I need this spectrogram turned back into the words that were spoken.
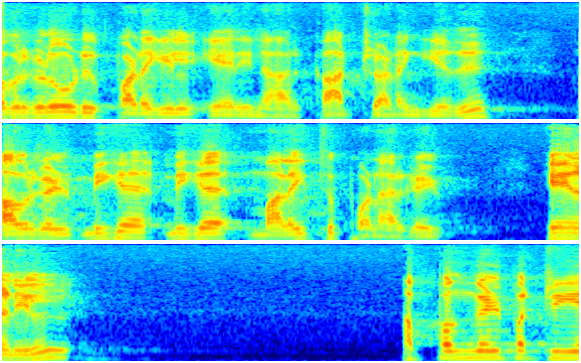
அவர்களோடு படகில் ஏறினார். காற்று அடங்கியது. அவர்கள் மிக மிக மலைத்து போனார்கள். ஏனெனில் அப்பங்கள் பற்றிய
